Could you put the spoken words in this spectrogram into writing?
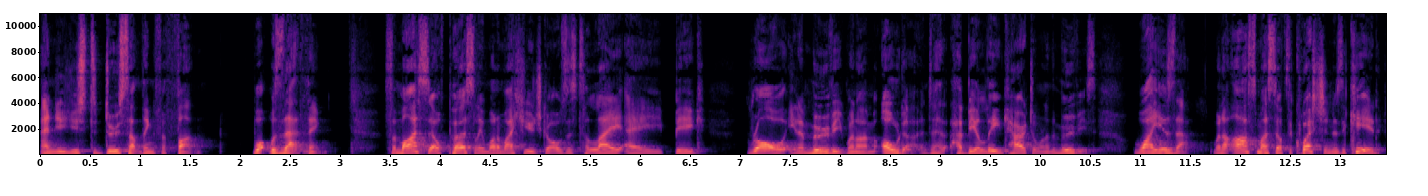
and you used to do something for fun? What was that thing? For myself personally, one of my huge goals is to lay a big role in a movie when I'm older and to be a lead character in one of the movies. Why is that? When I asked myself the question as a kid,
